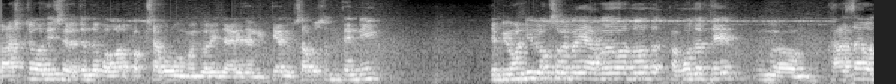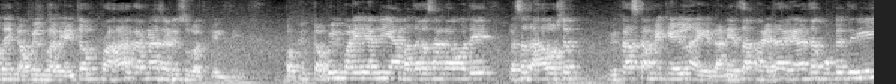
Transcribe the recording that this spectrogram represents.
राष्ट्रवादी शरदचंद्र पवार पक्षाकडून उमेदवारी जाहीर झाली त्या दिवसापासून त्यांनी जे भिवंडी लोकसभेमध्ये अगोदर अगोदर जे खासदार होते कपिल पाटील यांच्यावर प्रहार करण्यासाठी सुरुवात केली होती. कपिल कपिल पाटील यांनी या मतदारसंघामध्ये कसं दहा वर्ष विकास कामे केले नाहीत आणि याचा फायदा घेण्याचा कुठेतरी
